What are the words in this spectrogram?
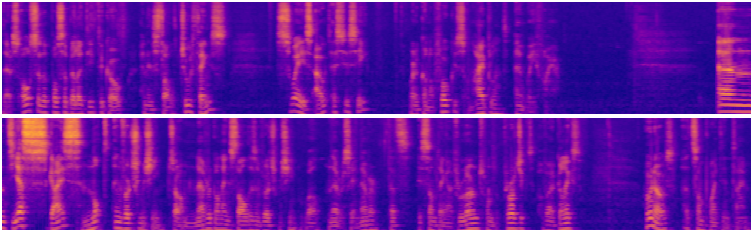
there's also the possibility to go and install two things. Sway is out, as you see. We're gonna focus on Hyprland and Wayfire. And yes, guys, not in virtual machine. So I'm never gonna install this in virtual machine. Well, never say never. That is something I've learned from the project of Linux. Who knows, at some point in time,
